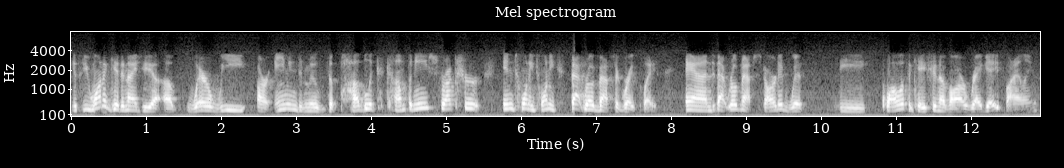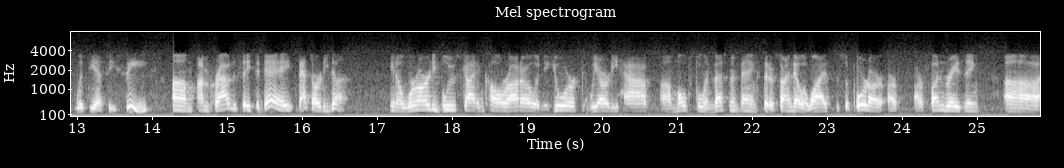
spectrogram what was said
if you want to get an idea of where we are aiming to move the public company structure in 2020, that roadmap's a great place. And that roadmap started with the qualification of our Reg A filing with the SEC. Um, I'm proud to say today that's already done. You know, we're already blue skied in Colorado and New York. We already have uh, multiple investment banks that have signed LOIs to support our, our, our fundraising uh,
